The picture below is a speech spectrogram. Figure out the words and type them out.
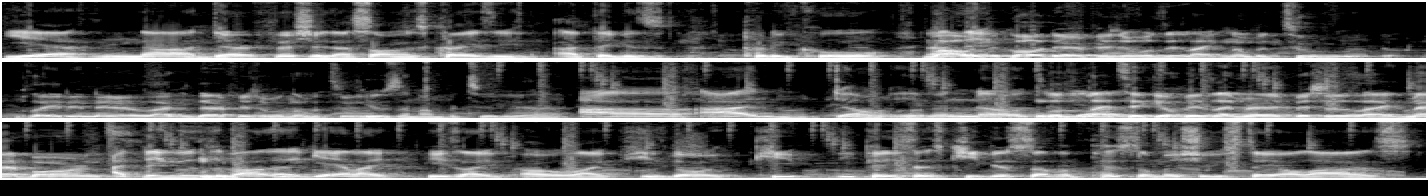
yeah, nah, Derek Fisher. That song is crazy. I think it's pretty cool. And I Why was think- it called Derek Fisher? Was it like number two played in there? Like Derek Fisher was number two. He was the number two, yeah. Uh, I don't even know. was it like take your bitch like Mary Fisher, like Matt Barnes? I think it was about like yeah, like he's like oh like he's going keep he, he says keep yourself a pistol, make sure you stay all eyes.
